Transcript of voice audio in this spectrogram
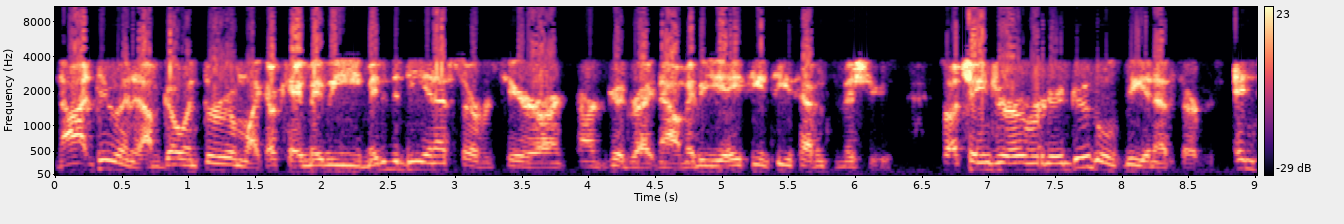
not doing it. I'm going through. I'm like, okay, maybe maybe the DNS servers here aren't aren't good right now. Maybe AT and T is having some issues. So I change her over to Google's DNS servers, and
